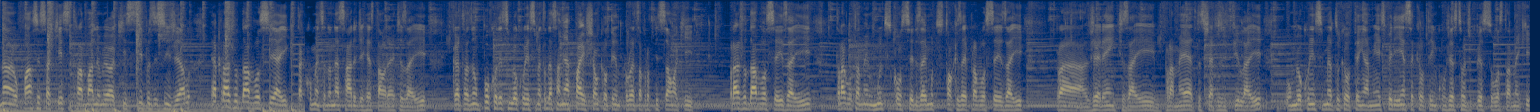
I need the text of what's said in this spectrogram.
Não, eu faço isso aqui, esse trabalho meu aqui, simples e singelo, é para ajudar você aí que está começando nessa área de restaurantes aí. Quero trazer um pouco desse meu conhecimento, dessa minha paixão que eu tenho por essa profissão aqui para ajudar vocês aí. Trago também muitos conselhos aí, muitos toques aí para vocês aí para gerentes aí, para metros, chefes de fila aí, o meu conhecimento que eu tenho, a minha experiência que eu tenho com gestão de pessoas também, que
